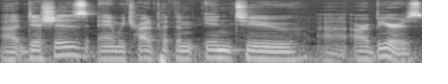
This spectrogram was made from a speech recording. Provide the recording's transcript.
uh, dishes, and we try to put them into uh, our beers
